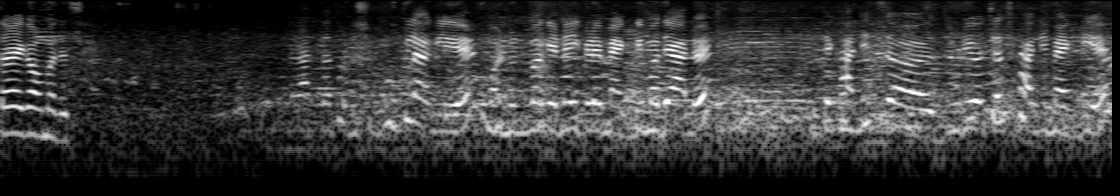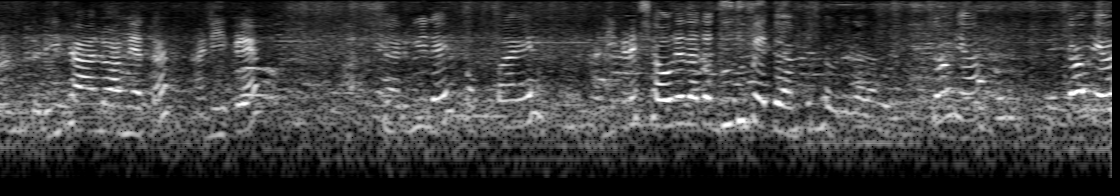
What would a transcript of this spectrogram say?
तळेगावमध्येच. तर आता थोडीशी भूक लागली आहे. म्हणून मग आहे ना इकडे मॅगडीमध्ये आलो आहे इथे खालीच जुडिओच्याच खाली मॅगडी आहे. तर इथे आलो आम्ही आता. आणि इकडे शर्विल आहे पप्पा आहे. आणि इकडे शौर्य दादा दूध पेतो आहे आमच्या शौर्य दादा. शौर्य शौर्य.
